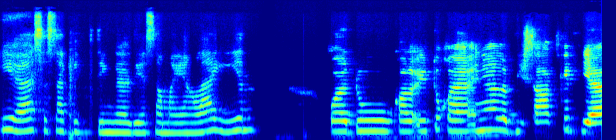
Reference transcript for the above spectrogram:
Iya, sesakit tinggal dia sama yang lain. Waduh, kalau itu kayaknya lebih sakit ya.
